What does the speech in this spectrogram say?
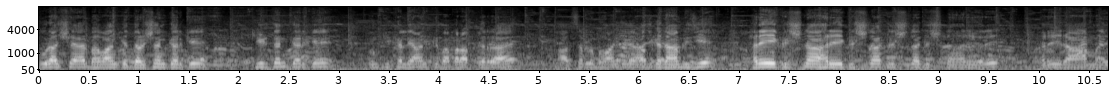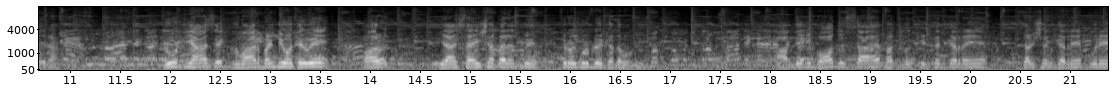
पूरा शहर भगवान के दर्शन करके, कीर्तन करके उनकी कल्याण कृपा प्राप्त कर रहा है। आप सब लोग भगवान जगन्नाथ जी का नाम लीजिए। हरे कृष्णा हरे कृष्णा कृष्णा कृष्णा, हरे हरे। हरे राम हरे राम। रूट यहाँ से घुमार बंडी होते हुए और यहाँ शहशाह पैलेस में फिरोजपुर प्लेट खत्म होगी। आप देखिए, बहुत उत्साह है, भक्त लोग कीर्तन कर रहे हैं, दर्शन कर रहे हैं, पूरे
